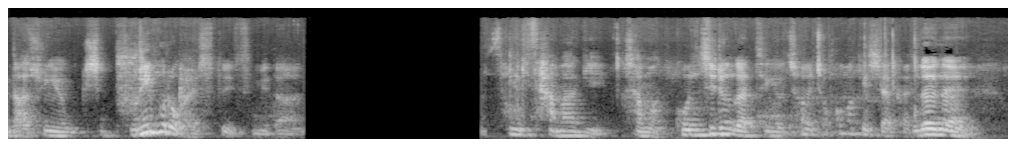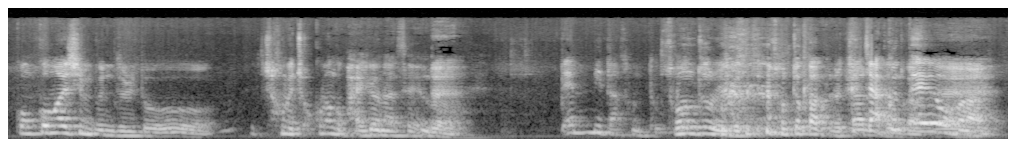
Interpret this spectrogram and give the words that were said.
나중에 혹시 불임으로 갈 수도 있습니다. 성기 사마귀, 사망. 곤지름 같은 경우 처음에 조그맣게 시작하죠. 네네. 꼼꼼하신 분들도 처음에 조그만 거 발견하세요. 네. 뗍니다 손톱. 이렇게 손톱깎이로 자르는 자꾸? 떼요 네. 막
